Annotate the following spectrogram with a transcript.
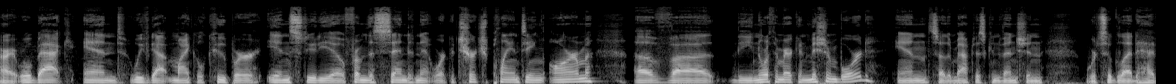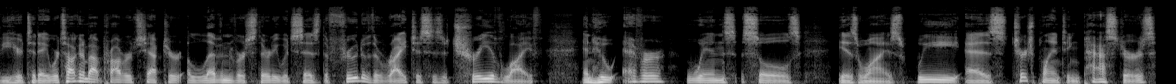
All right, we're back, and we've got Michael Cooper in studio from the Send Network, a church planting arm of uh, the North American Mission Board and Southern Baptist Convention. We're so glad to have you here today. We're talking about Proverbs chapter 11, verse 30, which says, The fruit of the righteous is a tree of life, and whoever wins souls is wise. We, as church planting pastors,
